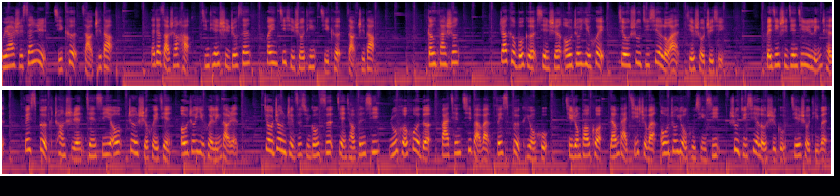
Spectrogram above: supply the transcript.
五月二十三日，极客早知道。大家早上好，今天是周三，欢迎继续收听极客早知道。刚发生，扎克伯格现身欧洲议会就数据泄露案接受质询。北京时间今日凌晨，Facebook 创始人兼 CEO 正式会见欧洲议会领导人，就政治咨询公司剑桥分析如何获得八千七百万 Facebook 用户。其中包括两百七十万欧洲用户信息数据泄露事故，接受提问。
